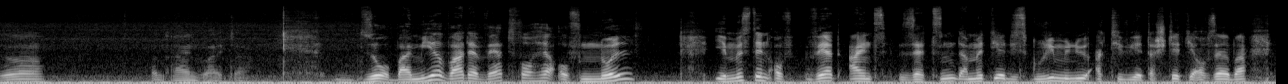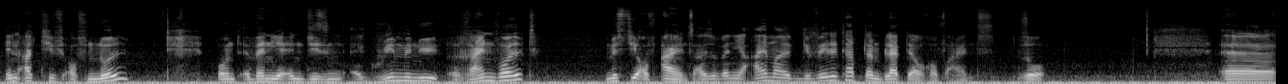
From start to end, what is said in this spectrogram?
So. Und ein weiter. So, bei mir war der Wert vorher auf 0 Ihr müsst den auf Wert 1 setzen, damit ihr das Green Menü aktiviert. Das steht ja auch selber. Inaktiv auf 0. Und wenn ihr in diesen äh, Green Menü rein wollt, müsst ihr auf 1. Also wenn ihr einmal gewählt habt, dann bleibt er auch auf 1. So. Äh,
